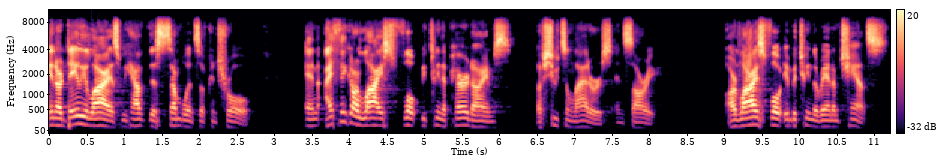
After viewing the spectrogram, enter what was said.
In our daily lives, we have this semblance of control. And I think our lives float between the paradigms of Chutes and Ladders and sorry. Our lives float in between the random chance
